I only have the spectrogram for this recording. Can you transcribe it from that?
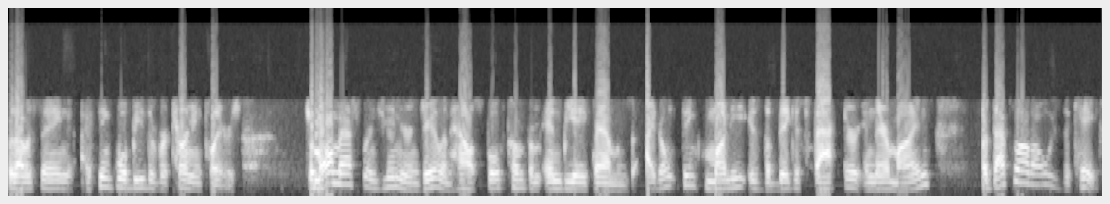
that I was saying, I think will be the returning players. Jamal Mashburn Jr. and Jaelen House both come from NBA families. I don't think money is the biggest factor in their minds, but that's not always the case.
